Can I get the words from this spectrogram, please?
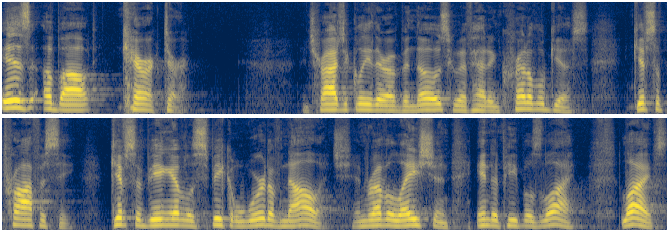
is about character. And tragically, there have been those who have had incredible gifts gifts of prophecy, gifts of being able to speak a word of knowledge and revelation into people's li- lives.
